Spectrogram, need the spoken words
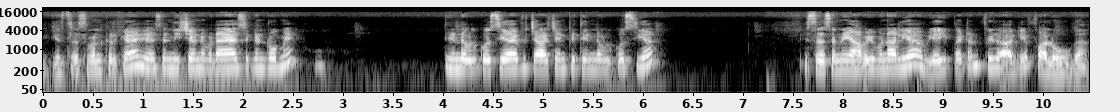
किस तरह से बन करके आया? जैसे नीचे हमने बनाया है सेकंड रो में। तीन डबल कोसिया फिर चार चेन फिर तीन डबल कोसिया इस तरह से हमने यहाँ भी बना लिया। अब यही पैटर्न फिर आगे फॉलो होगा।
